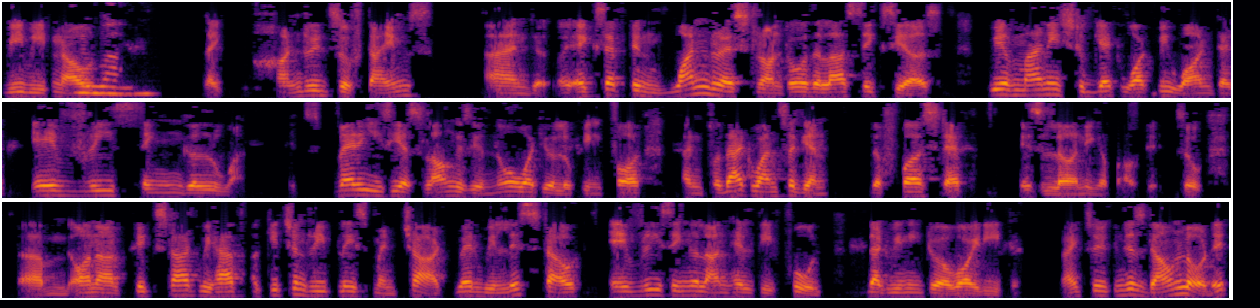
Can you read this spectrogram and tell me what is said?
We've eaten out Wow. like hundreds of times and uh, except in one restaurant over the last six years, we have managed to get what we want at every single one. It's very easy as long as you know what you're looking for. And for that, once again, the first step is learning about it. So um, on our Kickstart, we have a kitchen replacement chart where we list out every single unhealthy food that we need to avoid eating, right? So you can just download it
